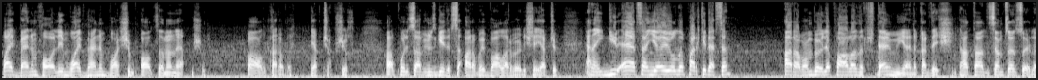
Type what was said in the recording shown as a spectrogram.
Vay benim halim vay benim başım al sana ne yapmışım. Bağladık arabayı. Yapacak bir şey yok. Polis abimiz gelirse arabayı bağlar böyle işte yapacak. Yani eğer sen yaya yolda park edersen araban böyle bağlanır. Değil mi yani kardeş? Hatalıysam sen söyle.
